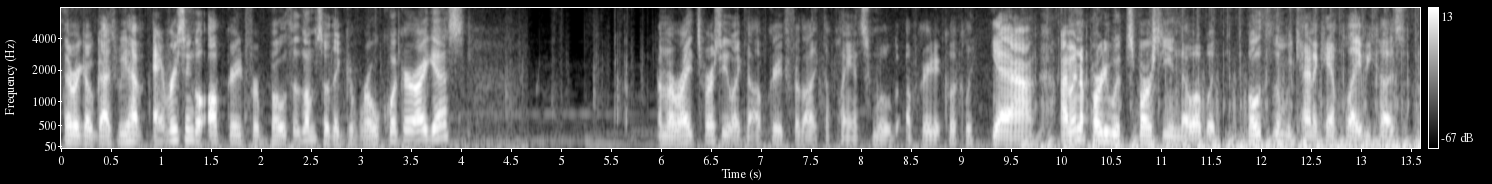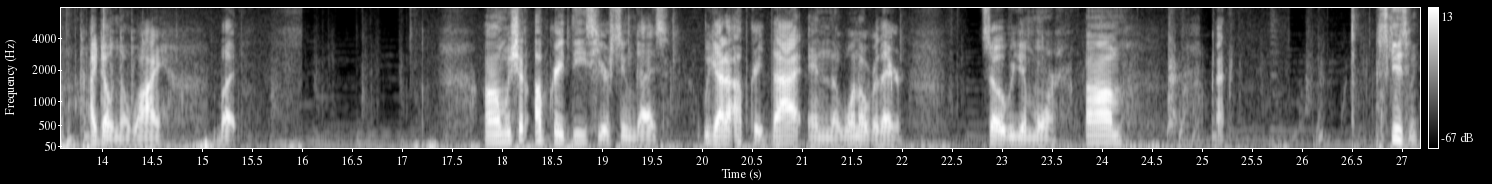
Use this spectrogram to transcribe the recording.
There we go, guys. We have every single upgrade for both of them, so they grow quicker, I guess. Am I right, Sparsy? Like the upgrades for the, like the plants will upgrade it quickly. Yeah, I'm in a party with Sparsy and Noah, but both of them we kind of can't play because I don't know why. But um, we should upgrade these here soon, guys. We gotta upgrade that and the one over there, so we get more. Um, excuse me.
